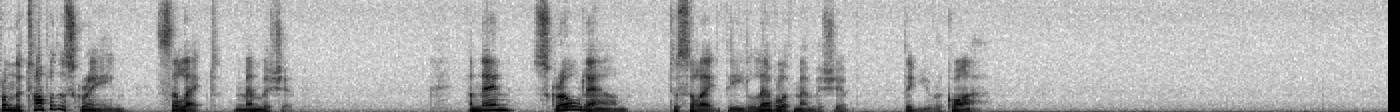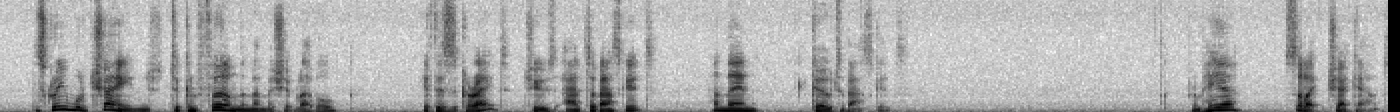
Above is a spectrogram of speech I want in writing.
From the top of the screen, select Membership. And then scroll down to select the level of membership that you require. The screen will change to confirm the membership level. If this is correct, choose Add to Basket and then Go to Basket. From here, select Checkout.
